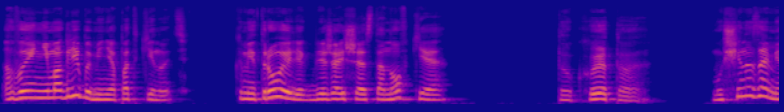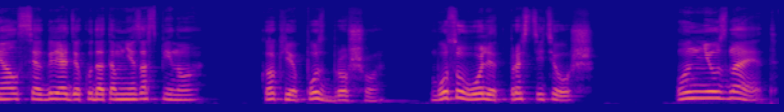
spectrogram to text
«А вы не могли бы меня подкинуть? К метро или к ближайшей остановке?» «Так это...» Мужчина замялся, глядя куда-то мне за спину. «Как я пост брошу? Босс уволит, простите уж». Он не узнает.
